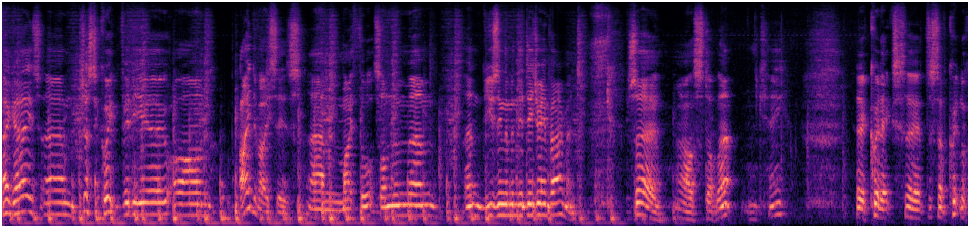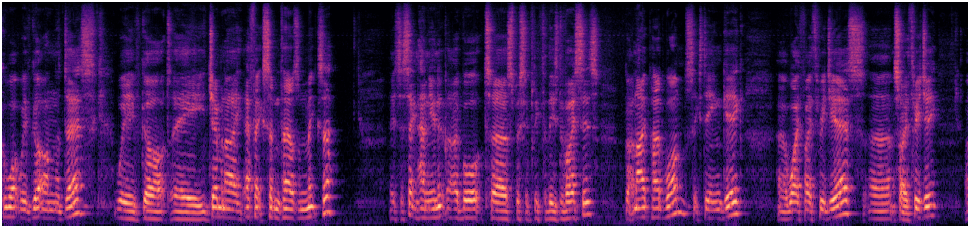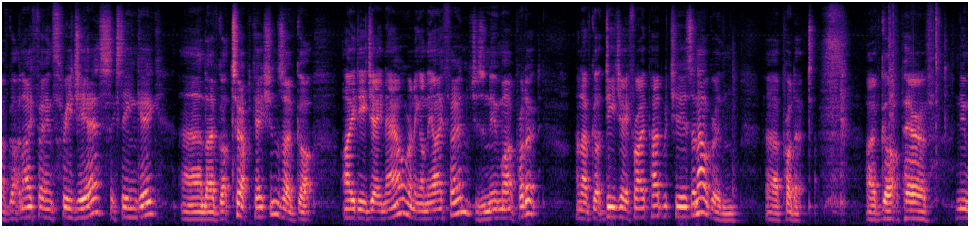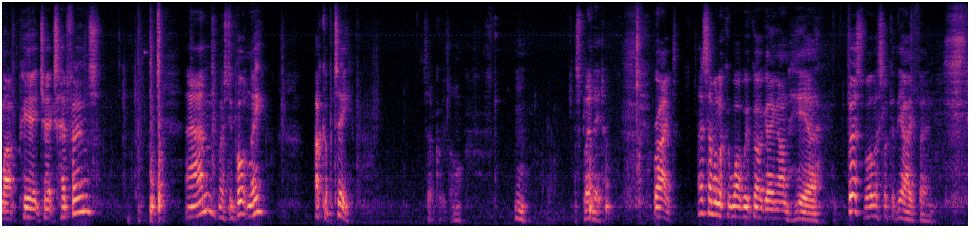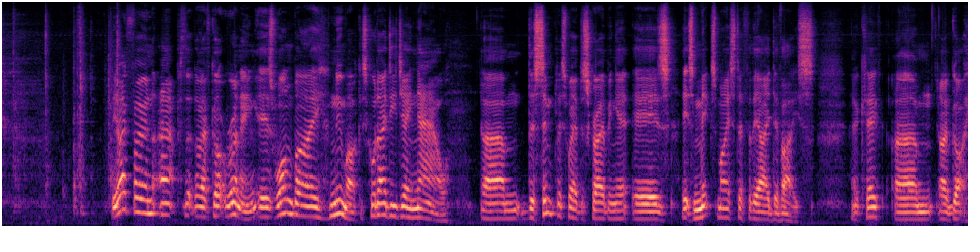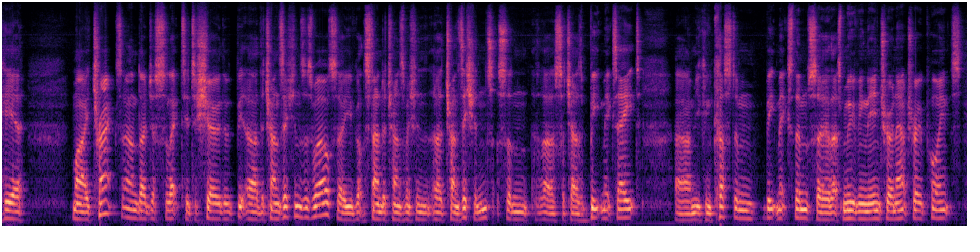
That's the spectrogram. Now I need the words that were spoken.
Hi guys, um, just a quick video on iDevices, um, my thoughts on them um, and using them in the DJ environment. So, I'll stop that, okay. Uh, Quidex, uh, just have a quick look at what we've got on the desk. We've got a Gemini FX7000 mixer. It's a second-hand unit that I bought uh, specifically for these devices. I've got an iPad 1, 16 gig, uh, Wi-Fi 3GS, uh, sorry 3G, I've got an iPhone 3GS 16 gig and I've got two applications. I've got iDJ Now running on the iPhone which is a Numark product and I've got Djay for iPad which is an Algoriddim uh, product. I've got a pair of Numark PHX headphones and most importantly a cup of tea. So mm, Splendid. Right, let's have a look at what we've got going on here. First of all, let's look at the iPhone. The iPhone app that I've got running is one by Numark. It's called iDJ Now. Um, the simplest way of describing it is it's Mixmeister for the iDevice. Okay, um, I've got here my tracks and I've just selected to show the uh, the transitions as well. So you've got the standard transmission uh, transitions, some, uh, such as Beatmix 8. Um, you can custom beatmix them, so that's moving the intro and outro points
